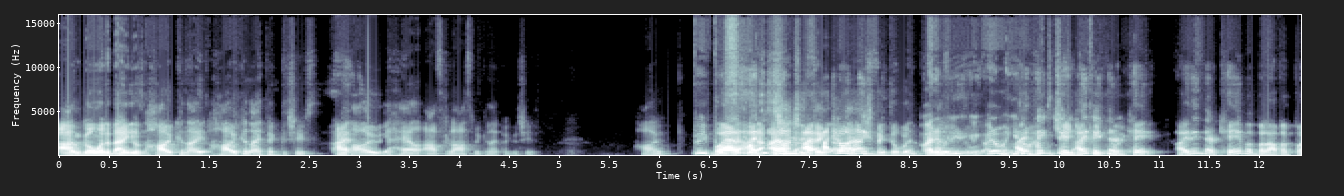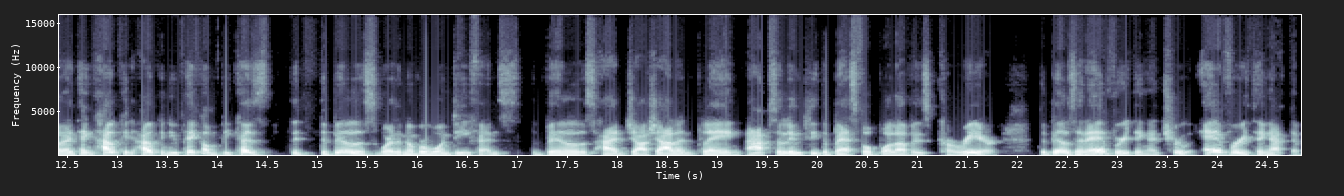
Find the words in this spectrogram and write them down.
I'm going with the Bengals. How can I how can I pick the Chiefs? I, how the hell after last week can I pick the Chiefs? How? Well, I, I actually I, think I, I actually think they'll win. I don't. You, I don't. You don't I think. They, I think they're. Ca- I think they're capable of it, but I think how can how can you pick them because the, the Bills were the number one defense. The Bills had Josh Allen playing absolutely the best football of his career. The Bills had everything and threw everything at them.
